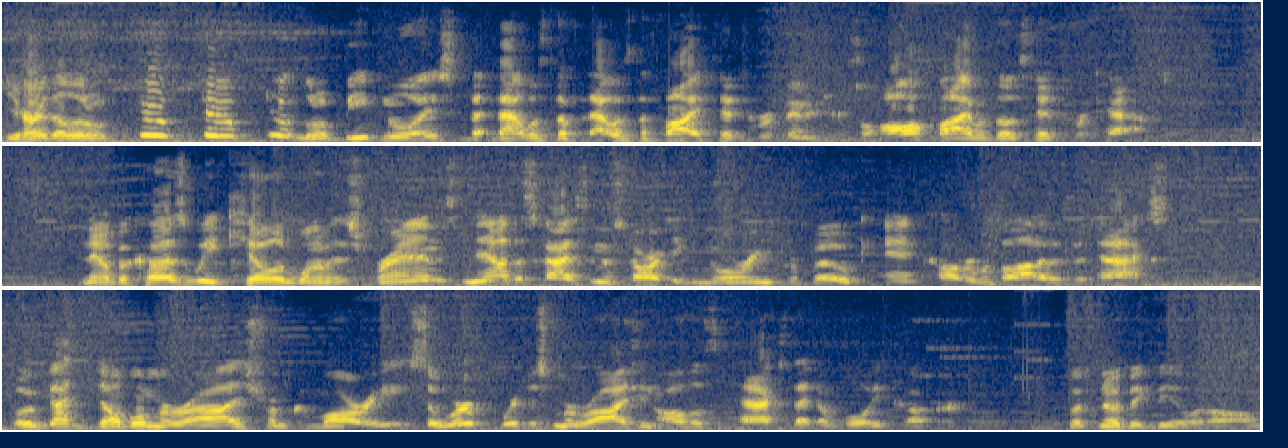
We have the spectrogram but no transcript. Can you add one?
You heard that little doop doop doop little beep noise? That, that was the that was the five hits of her finisher. So all five of those hits were capped. Now because we killed one of his friends, now this guy's going to start ignoring provoke and cover with a lot of his attacks. But we've got double mirage from Kimahri, so we're we're just miraging all those attacks that avoid cover. So it's no big deal at all.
